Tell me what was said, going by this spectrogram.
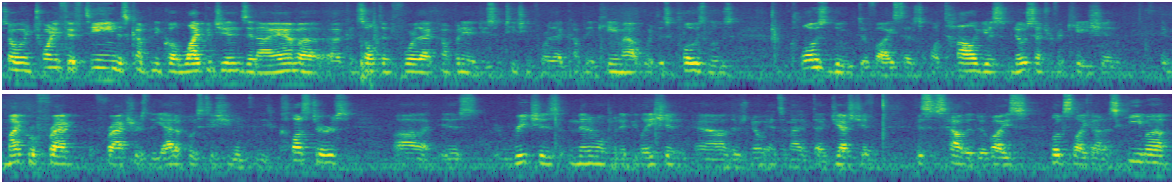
So in 2015, this company called Lipogems, and I am a, a consultant for that company, I do some teaching for that company, came out with this closed loop, closed loop device that's autologous, no centrifugation. It microfractures the adipose tissue into these clusters, uh, is, reaches minimal manipulation, uh, there's no enzymatic digestion. This is how the device looks like on a schema.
